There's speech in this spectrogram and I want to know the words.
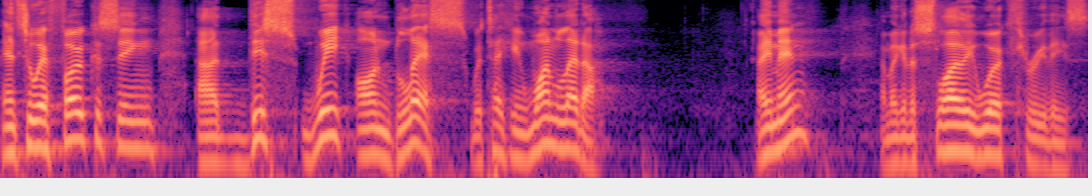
And so we're focusing uh, this week on bless. We're taking one letter. Amen? And we're going to slowly work through these.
